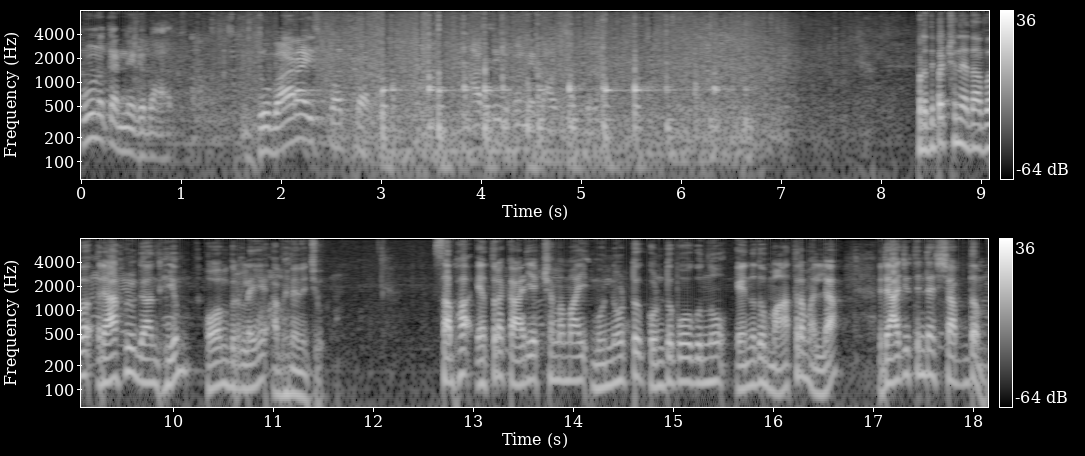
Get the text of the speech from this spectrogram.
पूर्ण करने के बाद दोबारा इस पद पर हासिल होने का अवसर मिला പ്രതിപക്ഷ നേതാവ് രാഹുൽ ഗാന്ധിയും ഓം ബിർളയെ അഭിനന്ദിച്ചു സഭ എത്ര കാര്യക്ഷമമായി മുന്നോട്ട് കൊണ്ടുപോകുന്നു എന്നതു മാത്രമല്ല രാജ്യത്തിന്റെ ശബ്ദം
